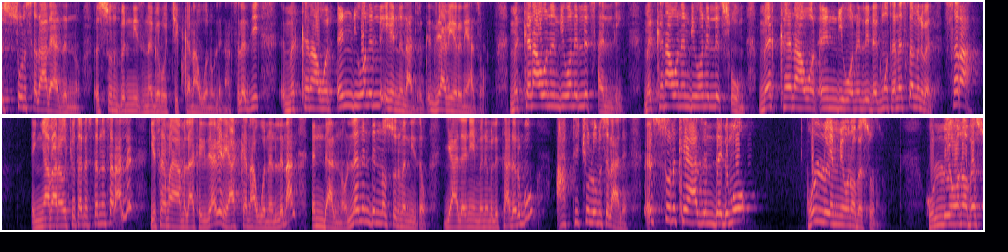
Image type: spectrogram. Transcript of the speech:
እሱን ስላልያዝን ነው። እሱን ብንይዝ ነገሮች ይከናወኑልናል። ስለዚህ መከናወን እንዲሆንልህ ይሄንን አድርግ። እግዚአብሔርን ያዘው። መከናወን እንዲሆንልህ ጸልይ። መከናወን እንዲሆንልህ ጹም። መከናወን እንዲሆንልህ ደግሞ ተነስተ ምን በል ስራ። እኛ ባሪያዎቹ ተነስተን እንሰራለን። የሰማይ አምላክ እግዚአብሔር ያከናውንልናል እንዳልነው። ለምንድን ነው እሱን የምንይዘው? ያለ እኔ ምንም ልታደርጉ አትችሉም ስላለ እሱን ከያዝን ደግሞ ሁሉ የሚሆነው በሱ ነው። ሁሉ የሆነው በሱ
